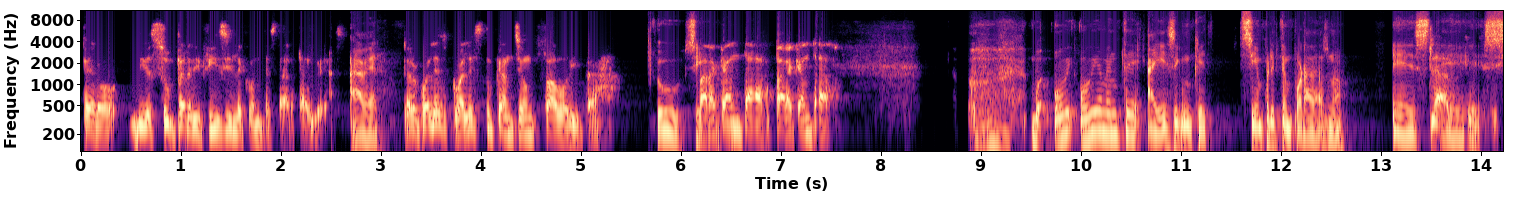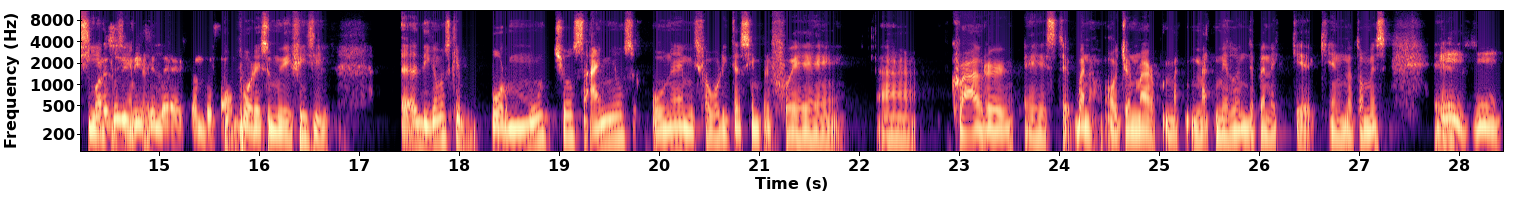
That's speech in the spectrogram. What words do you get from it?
pero digo, súper difícil de contestar tal vez. A ver. Pero ¿cuál es, cuál es tu canción favorita? Uh, sí. Para cantar, para cantar. Ob obviamente ahí es como que siempre hay temporadas, ¿no? Este, claro, siempre, por eso es siempre. difícil de contestar. Por eso es muy difícil. Uh, digamos que por muchos años una de mis favoritas siempre fue uh, Crowder, este, bueno, o John Mar Mac Macmillan, depende de quién lo tomes. Eh, mm -hmm.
